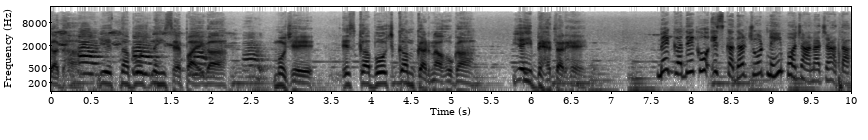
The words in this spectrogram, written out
गधा ये इतना बोझ नहीं सह पाएगा। मुझे इसका बोझ कम करना होगा यही बेहतर है। मैं गधे को इस कदर चोट नहीं पहुंचाना चाहता।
